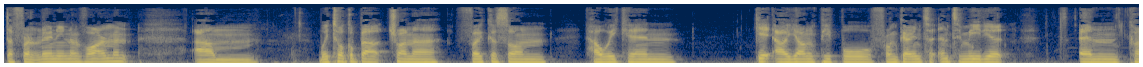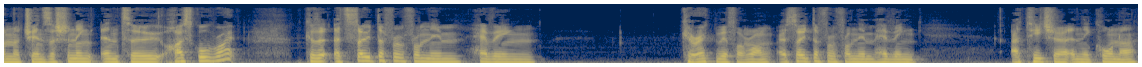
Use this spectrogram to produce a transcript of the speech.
different learning environment. Um, we talk about trying to focus on how we can get our young people from going to intermediate and kind of transitioning into high school right because it, it's so different from them having correct me if i'm wrong it's so different from them having a teacher in their corner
